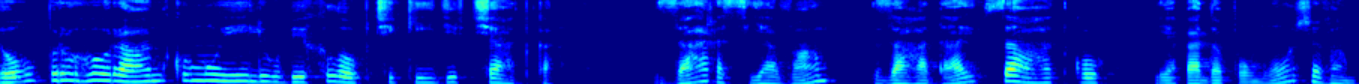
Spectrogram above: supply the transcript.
Доброго ранку, мої любі хлопчики і дівчатка. Зараз я вам загадаю загадку, яка допоможе вам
